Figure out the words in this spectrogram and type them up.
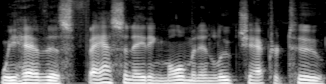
We have this fascinating moment in Luke chapter 2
